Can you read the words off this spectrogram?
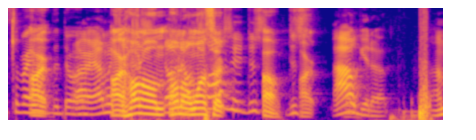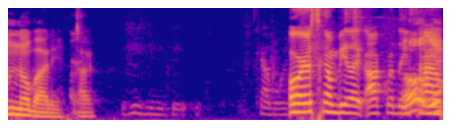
somebody right. at the door. All right, I'm All right, hold on- hold on one sec. sec. Just, Oh, just, all right. I'll get up. I'm nobody. All right. Or it's gonna be like awkwardly Oh silent.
